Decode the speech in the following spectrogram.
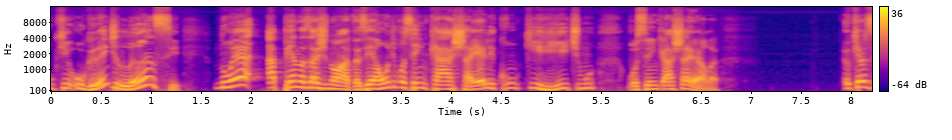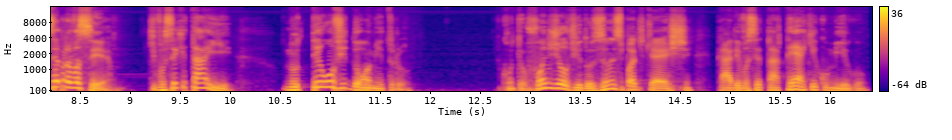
o que o grande lance não é apenas as notas, é onde você encaixa ela e com que ritmo você encaixa ela. Eu quero dizer pra você que você que tá aí no teu ouvidômetro, com teu fone de ouvido, usando esse podcast, cara, e você tá até aqui comigo,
